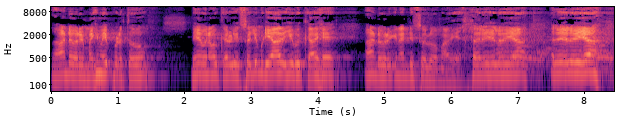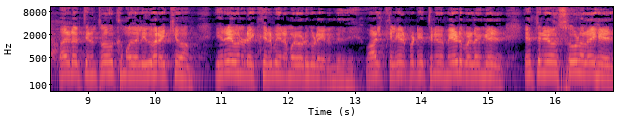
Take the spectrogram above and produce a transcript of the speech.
ஆண்டவரை மகிமைப்படுத்தவும் தேவ நமக்கு சொல்லி சொல்ல முடியாத ஈவுக்காக ஆண்டவருக்கு நன்றி சொல்வோமாக. அலையலுயா அலையலுயா வருடத்தின் துவக்கம் முதல் இதுவரைக்கும் இறைவனுடைய கிருபை நம்மளோடு கூட இருந்தது. வாழ்க்கையில் ஏற்பட்ட எத்தனையோ மேடு பள்ளங்கள் எத்தனையோ சூழ்நிலைகள்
